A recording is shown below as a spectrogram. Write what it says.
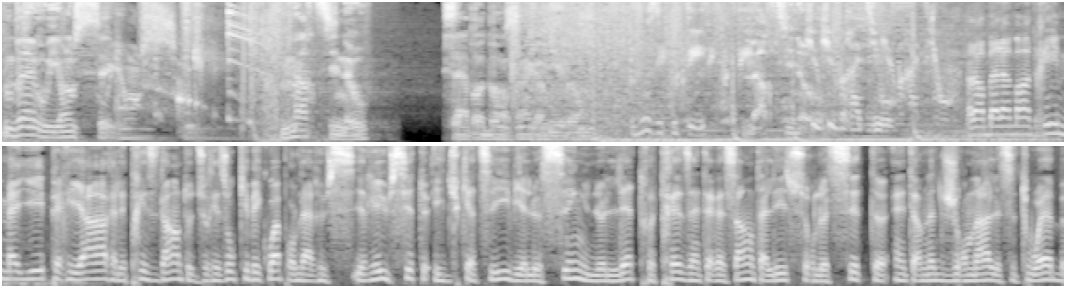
Ben oui, on le sait. Martineau, ça n'a pas de bon sens comme il est bon. Vous écoutez Martineau. Cube Radio. Alors, Madame André Maillé-Perriard, elle est présidente du Réseau québécois pour la réussi- réussite éducative et elle signe une lettre très intéressante. Allez sur le site Internet du journal, le site web,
